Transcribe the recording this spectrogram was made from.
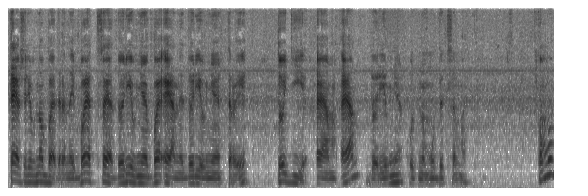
теж рівнобедрений BC дорівнює BN дорівнює 3 тоді МН дорівнює 1 дециметру. Кому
